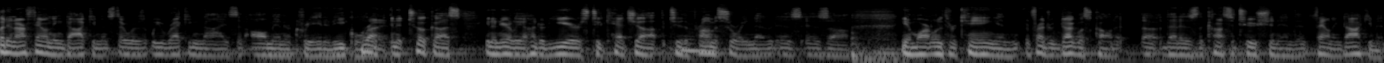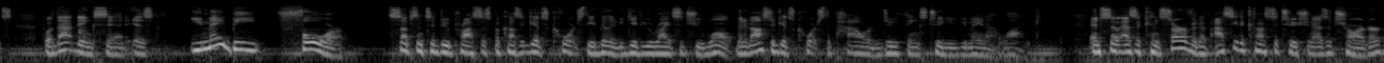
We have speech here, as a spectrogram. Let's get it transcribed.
but in our founding documents, there was we recognize that all men are created equal, right. and, it, took us, you know, nearly hundred years to catch up to the mm-hmm. promissory note, as, as uh, you know, Martin Luther King and Frederick Douglass called it. Uh, that is the Constitution and the founding documents. But with that being said, is you may be for substantive due process because it gives courts the ability to give you rights that you want, but it also gives courts the power to do things to you you may not like. And so, as a conservative, I see the Constitution as a charter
